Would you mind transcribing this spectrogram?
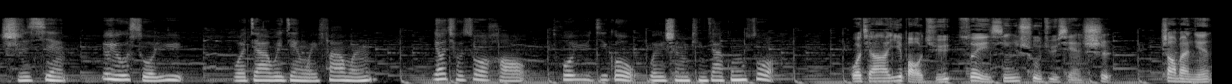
实现幼有所欲，国家卫健委发文要求做好托育机构卫生评价工作。国家医保局最新数据显示，上半年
